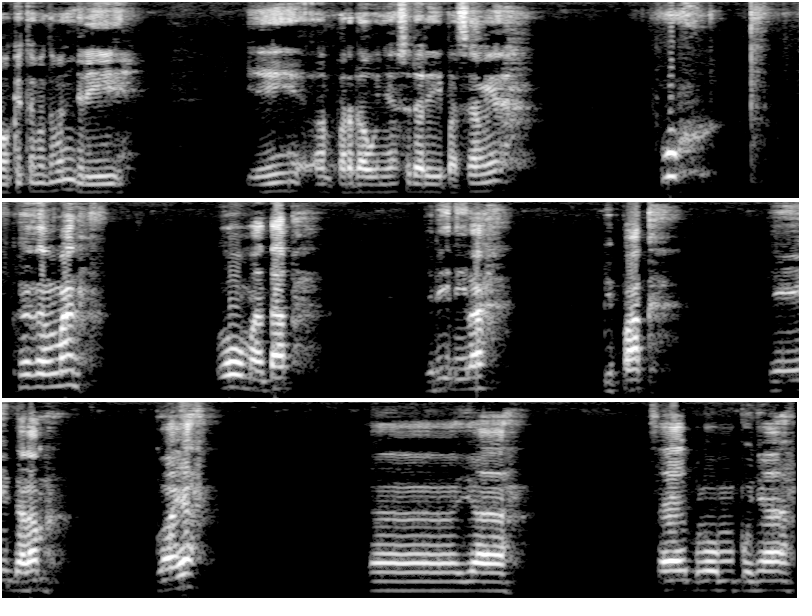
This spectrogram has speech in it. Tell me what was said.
oke teman-teman, jadi ini ampar daunnya sudah dipasang ya. Uh, oke teman-teman. Oh mantap. Jadi inilah bipak di dalam gua ya. Uh, ya, saya belum punya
